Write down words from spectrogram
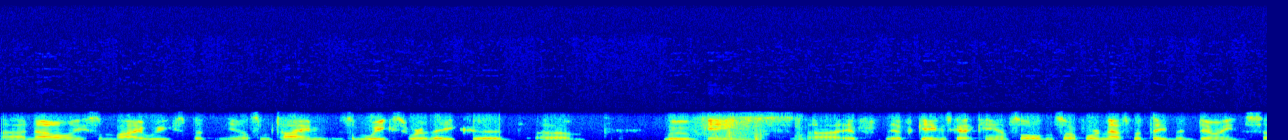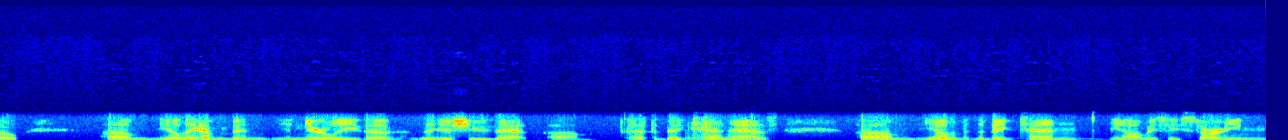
uh, not only some bye weeks, but you know, some time, some weeks where they could. Um, move games uh, if if games got canceled and so forth. And that's what they've been doing. So, um, you know, they haven't been nearly the the issue that um, the Big Ten has. Um, you know, the, the Big Ten, you know, obviously starting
